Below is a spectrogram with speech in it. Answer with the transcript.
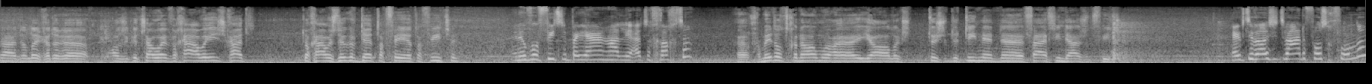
nou, dan liggen er, uh, als ik het zo even gauw inschat, toch gaan we een stuk of 30, 40 fietsen. En hoeveel fietsen per jaar halen je uit de grachten? Uh, gemiddeld genomen uh, jaarlijks tussen de 10 en uh, 15.000 fietsen. Heeft u wel eens iets waardevols gevonden?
